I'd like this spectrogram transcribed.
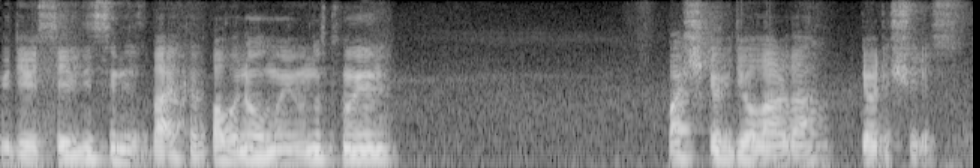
Videoyu sevdiyseniz like atıp abone olmayı unutmayın. Başka videolarda görüşürüz.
